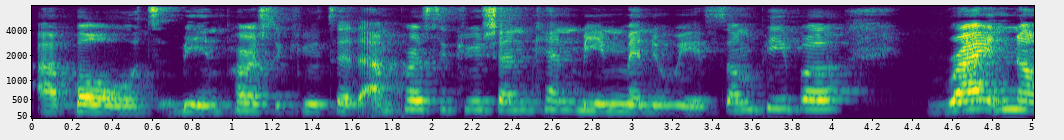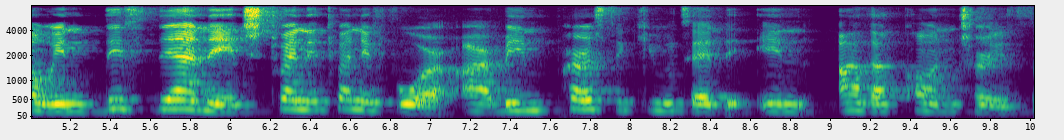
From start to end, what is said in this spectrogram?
about being persecuted. And persecution can be in many ways. Some people right now in this day and age 2024 are being persecuted in other countries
